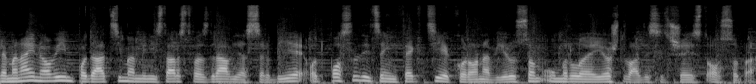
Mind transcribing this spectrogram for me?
Prema najnovijim podacima Ministarstva zdravlja Srbije, od posledica infekcije koronavirusom umrlo je još 26 osoba.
